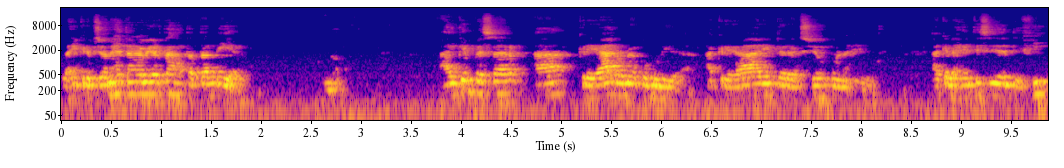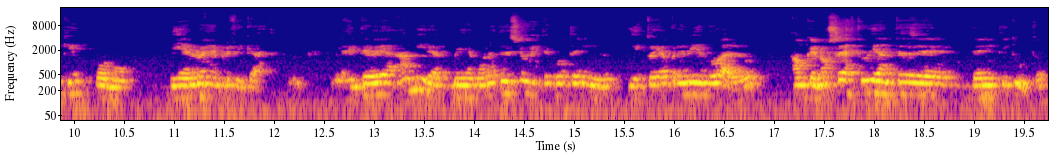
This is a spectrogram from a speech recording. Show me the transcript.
las inscripciones están abiertas hasta tal día. No. Hay que empezar a crear una comunidad, a crear interacción con la gente, a que la gente se identifique como bien lo ejemplificaste. Que la gente vea, ah, mira, me llamó la atención este contenido y estoy aprendiendo algo, aunque no sea estudiante de, del instituto,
